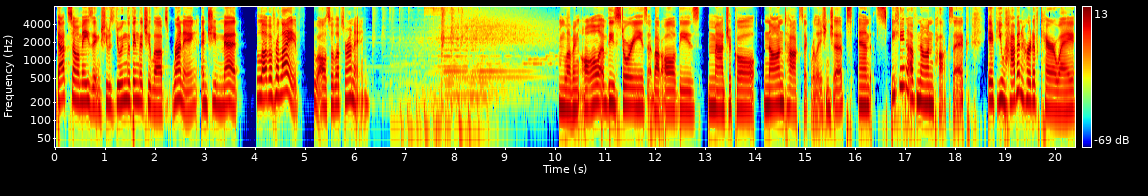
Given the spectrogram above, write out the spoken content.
that's so amazing. She was doing the thing that she loves, running, and she met the love of her life who also loves running. I'm loving all of these stories about all of these magical, non toxic relationships. And speaking of non toxic, if you haven't heard of Caraway,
